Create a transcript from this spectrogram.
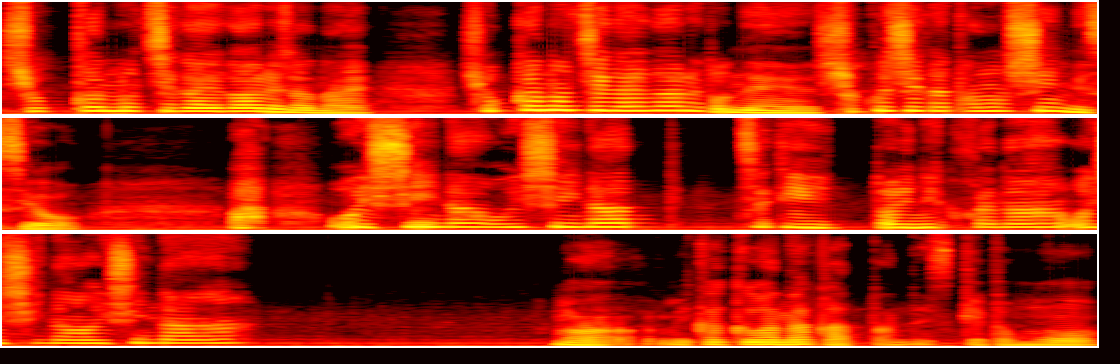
食感の違いがあるじゃない？食感の違いがあるとね、食事が楽しいんですよ。あ、美味しいな、美味しいな。次、鶏肉かな、美味しいな、美味しいな。まあ、味覚はなかったんですけども、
